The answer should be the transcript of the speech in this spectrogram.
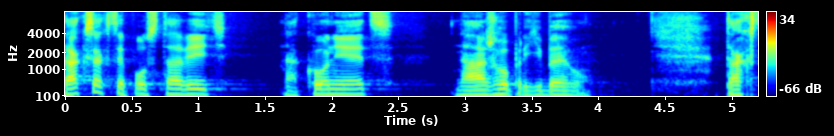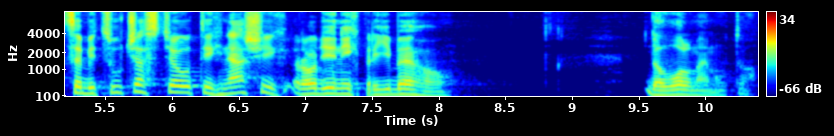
tak sa chce postaviť na koniec nášho príbehu. Tak chce byť súčasťou tých našich rodinných príbehov. Dovolme mu to.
